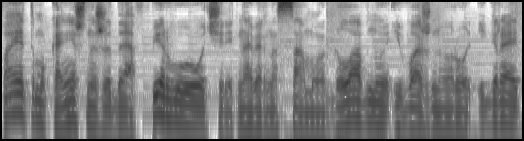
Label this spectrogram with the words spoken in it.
Поэтому, конечно же, да, в первую очередь, наверное, самую главную и важную роль играет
